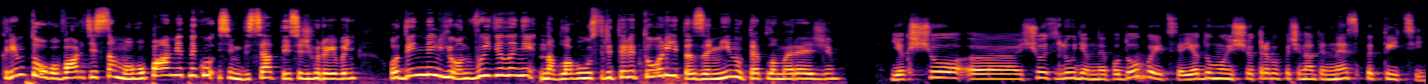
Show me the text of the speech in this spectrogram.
Крім того, вартість самого пам'ятнику 70 тисяч гривень. Один мільйон виділені на благоустрій території та заміну тепломережі. Якщо е, щось людям не подобається, я думаю, що треба починати не з петицій.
